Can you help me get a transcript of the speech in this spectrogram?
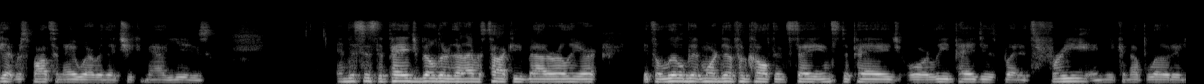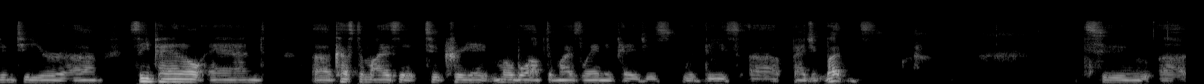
GetResponse and Aweber that you can now use. And this is the page builder that I was talking about earlier it's a little bit more difficult than say Instapage or Leadpages, but it's free and you can upload it into your um, cPanel and uh, customize it to create mobile optimized landing pages with these uh, magic buttons. To uh,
